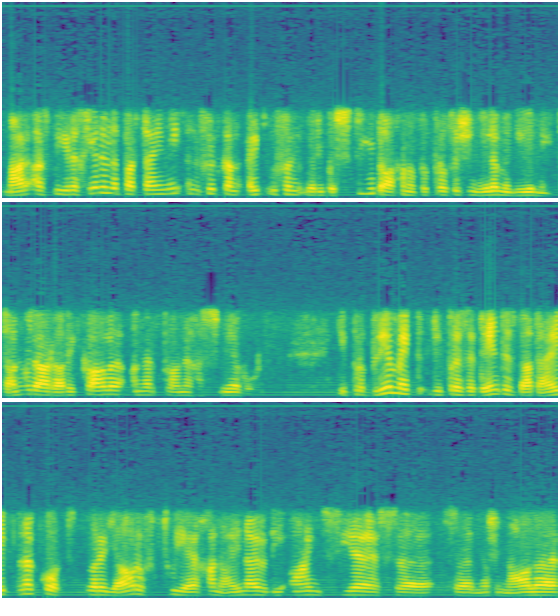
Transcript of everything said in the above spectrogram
Maar as die regerende party nie invloed kan uitoefen oor die bestuur daarvan op 'n professionele manier nie, dan moet daar radikale ander planne gesmee word. Die probleem met die president is dat hy binnekort oor 'n jaar of 2 gaan hy nou die ANC se se nasionale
